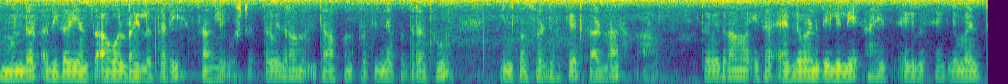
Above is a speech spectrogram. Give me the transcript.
मंडळ अधिकारी यांचा अहवाल राहिला तरी चांगली गोष्ट. तर मित्रांनो इथं आपण प्रतिज्ञापत्रा थ्रू इन्कम सर्टिफिकेट काढणार आहोत. तर मित्रांनो इथं ॲग्रीमेंट दिलेली आहेत ॲग्री ॲग्रीमेंट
